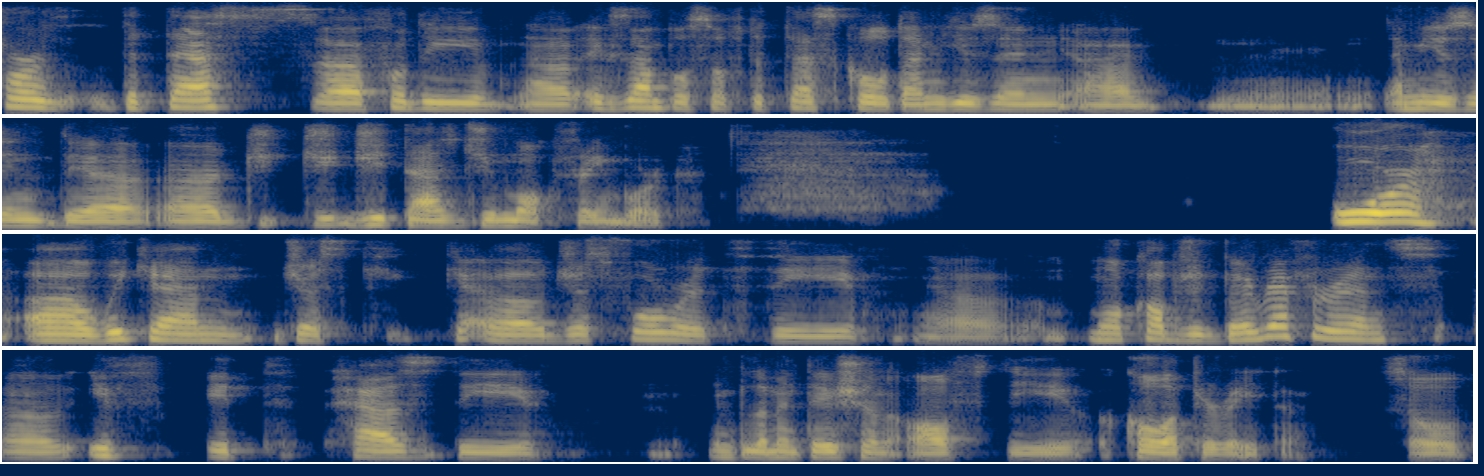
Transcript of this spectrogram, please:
for the tests, uh, for the uh, examples of the test code, I'm using uh, I'm using the uh, GTest gmock framework. Or uh, we can just uh, just forward the mock object by reference if it has the implementation of the call operator. So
